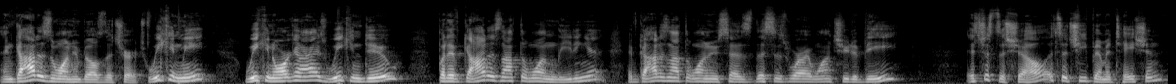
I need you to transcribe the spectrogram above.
And God is the one who builds the church. We can meet, we can organize, we can do, but if God is not the one leading it, if God is not the one who says, This is where I want you to be, it's just a shell, it's a cheap imitation,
